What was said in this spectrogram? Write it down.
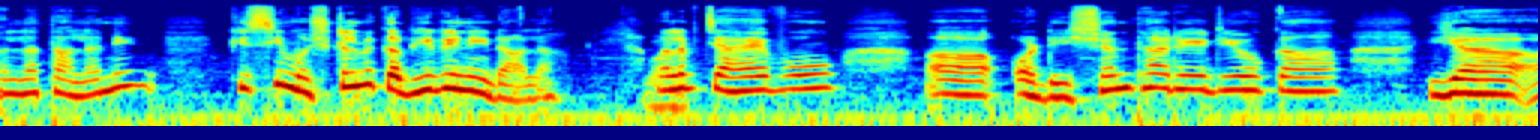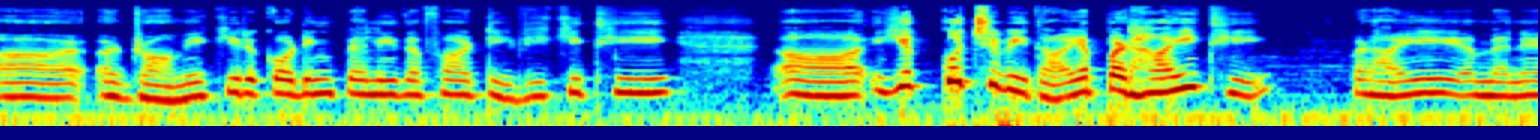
अल्लाह ताला ने किसी मुश्किल में कभी भी नहीं डाला। मतलब चाहे वो ऑडिशन था रेडियो का या ड्रामे की रिकॉर्डिंग पहली दफ़ा टीवी की थी आ, या कुछ भी था या पढ़ाई थी। पढ़ाई मैंने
